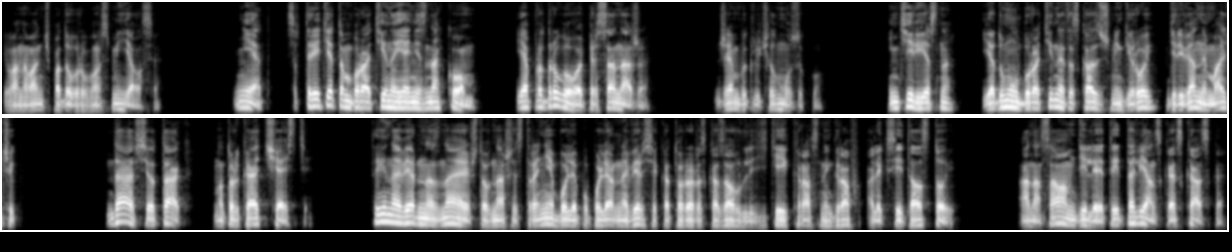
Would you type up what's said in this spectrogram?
Иван Иванович по-доброму рассмеялся. «Нет, с авторитетом Буратино я не знаком. Я про другого персонажа». Джем выключил музыку. «Интересно. Я думал, Буратино — это сказочный герой, деревянный мальчик». «Да, все так но только отчасти. Ты, наверное, знаешь, что в нашей стране более популярна версия, которую рассказал для детей красный граф Алексей Толстой. А на самом деле это итальянская сказка.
